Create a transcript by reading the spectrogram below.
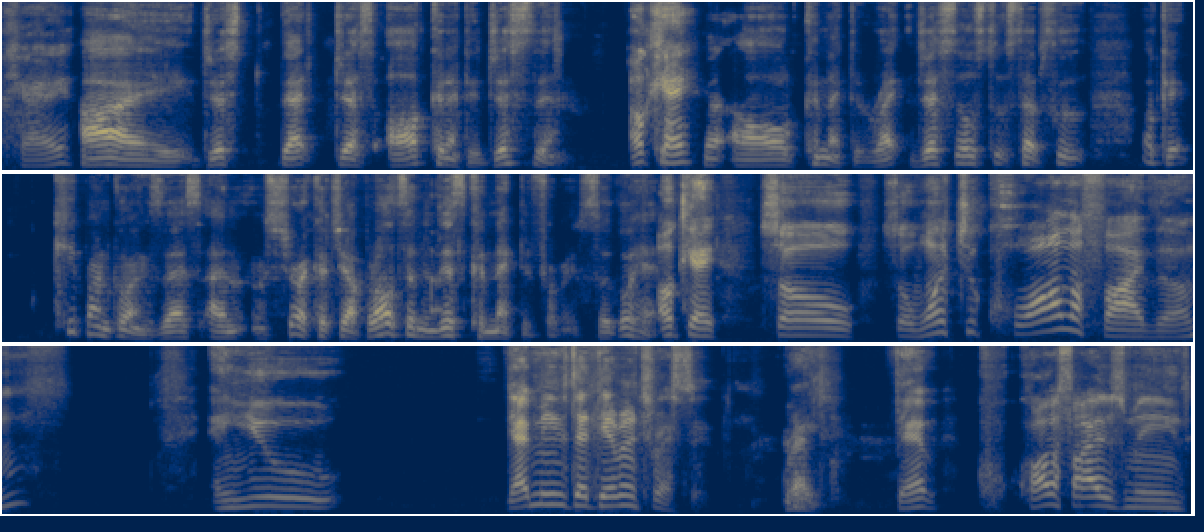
okay? I just that just all connected just then okay. That all connected right? Just those two steps okay keep on going. That's i'm sure i cut you off but all of a sudden this connected for me so go ahead. Okay so so once you qualify them and you that means that they're interested. Right. That qualifiers means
